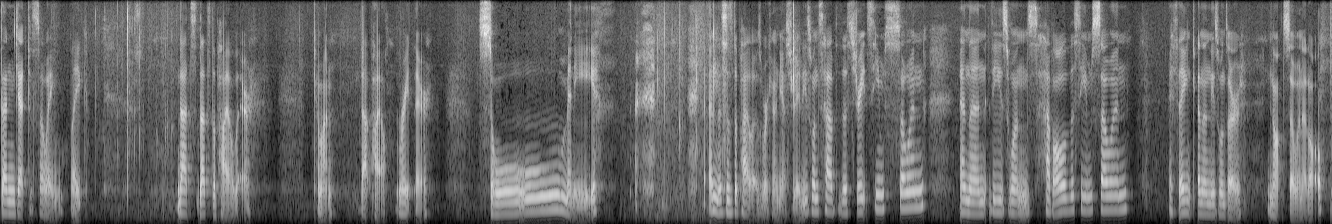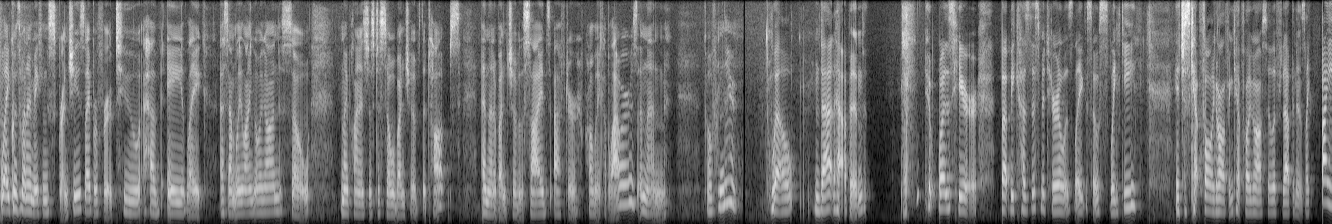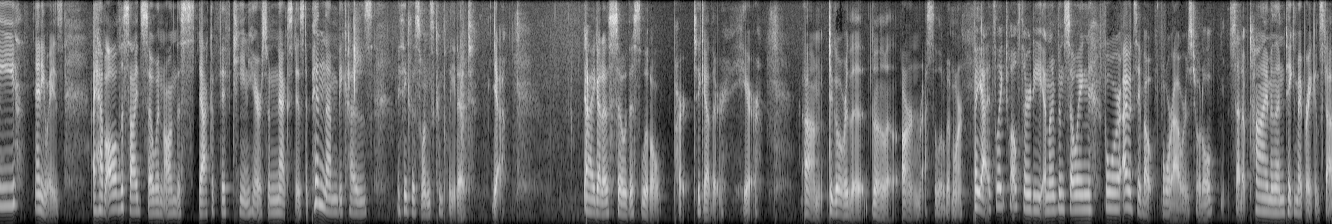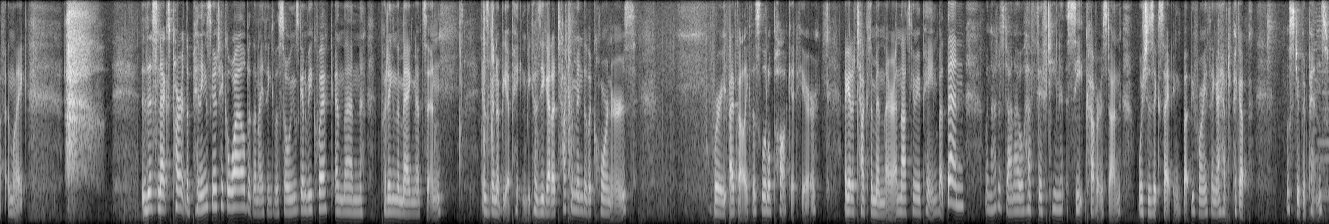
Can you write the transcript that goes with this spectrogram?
then get to sewing. Like that's that's the pile there. Come on, that pile right there. So many. and this is the pile I was working on yesterday. These ones have the straight seams sewn, and then these ones have all of the seams sewn, I think, and then these ones are not sewing at all. Like with when I'm making scrunchies, I prefer to have a like assembly line going on. So my plan is just to sew a bunch of the tops and then a bunch of the sides after probably a couple hours and then go from there. Well, that happened. it was here, but because this material is like so slinky, it just kept falling off and kept falling off. So I lifted up and it was like, bye. Anyways, I have all the sides sewn on the stack of 15 here. So next is to pin them because I think this one's completed. Yeah. I gotta sew this little part together here um, to go over the, the arm rest a little bit more. But yeah, it's like 12.30 and I've been sewing for, I would say about four hours total, setup time and then taking my break and stuff. And like, this next part, the pinning is going to take a while, but then I think the sewing is going to be quick, and then putting the magnets in is going to be a pain because you got to tuck them into the corners where I've got like this little pocket here. I got to tuck them in there, and that's going to be a pain. But then when that is done, I will have 15 seat covers done, which is exciting. But before anything, I have to pick up those stupid pins.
